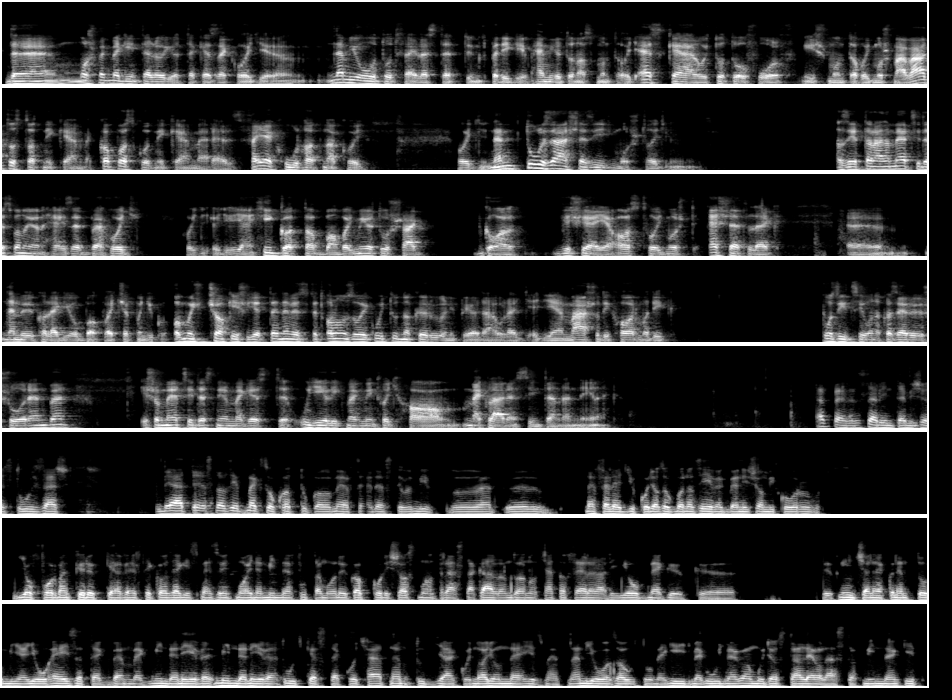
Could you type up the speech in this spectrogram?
de most meg megint előjöttek ezek, hogy nem jó autót fejlesztettünk, pedig Hamilton azt mondta, hogy ez kell, hogy Toto Wolff is mondta, hogy most már változtatni kell, meg kapaszkodni kell, mert ez fejek hullhatnak, hogy, hogy nem túlzás ez így most, hogy azért talán a Mercedes van olyan helyzetben, hogy, hogy, hogy ilyen higgadtabban vagy méltósággal viselje azt, hogy most esetleg nem ők a legjobbak, vagy csak mondjuk, mondjuk csak, és ugye te nevezett, tehát Alonsoik úgy tudnak örülni például egy, egy ilyen második, harmadik pozíciónak az erős sorrendben, és a Mercedesnél meg ezt úgy élik meg, mintha McLaren szinten lennének. Hát persze, szerintem is ez túlzás. De hát ezt azért megszokhattuk a Mercedes-től. Mi, hát, ne feledjük, hogy azokban az években is, amikor jobb formán körökkel verték az egész mezőnyt majdnem minden futamon, ők akkor is azt mondták állandóan, hogy hát a Ferrari jobb, meg ők, ők nincsenek nem tudom milyen jó helyzetekben, meg minden, éve, minden évet úgy kezdtek, hogy hát nem tudják, hogy nagyon nehéz, mert nem jó az autó, meg így, meg úgy, meg amúgy aztán lealáztak mindenkit.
